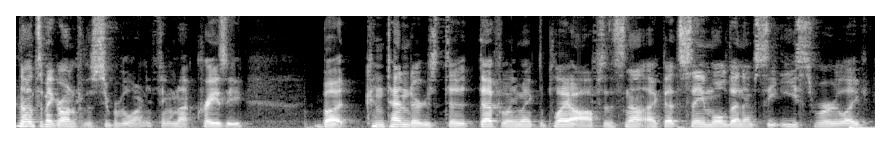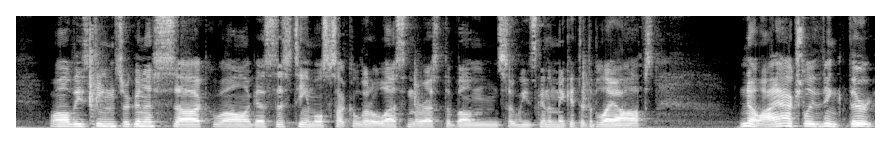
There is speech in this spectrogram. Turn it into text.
Not to make a run for the Super Bowl or anything. I'm not crazy. But contenders to definitely make the playoffs. It's not like that same old NFC East where, like, well, these teams are going to suck. Well, I guess this team will suck a little less than the rest of them, so he's going to make it to the playoffs. No, I actually think they're,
